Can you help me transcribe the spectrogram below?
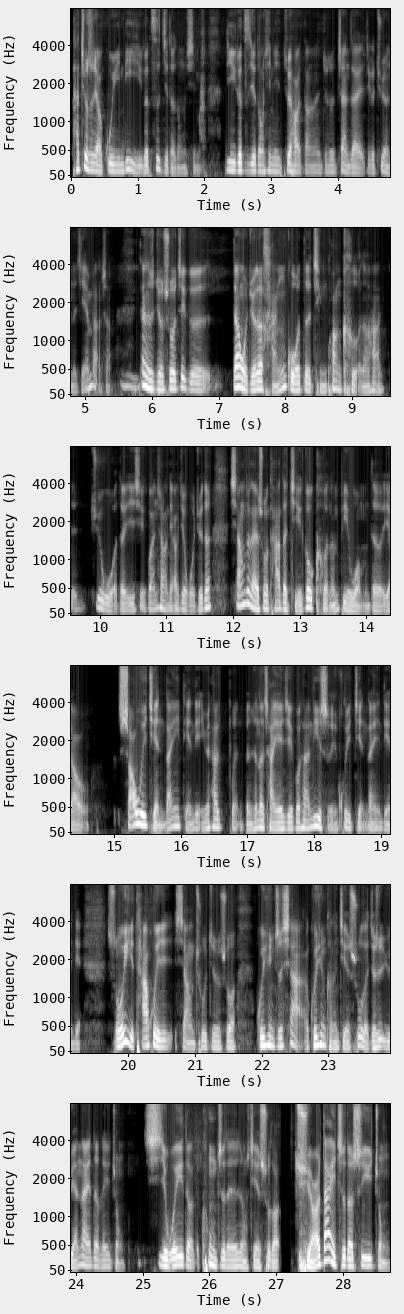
他就是要故意立一个自己的东西嘛。立一个自己的东西，你最好当然就是站在这个巨人的肩膀上。但是就是说这个，但我觉得韩国的情况可能哈，据我的一些观察了解，我觉得相对来说它的结构可能比我们的要。稍微简单一点点，因为它本本身的产业结构，它的历史会简单一点点，所以他会想出，就是说规训之下，规训可能结束了，就是原来的那种细微的控制的那种结束了，取而代之的是一种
